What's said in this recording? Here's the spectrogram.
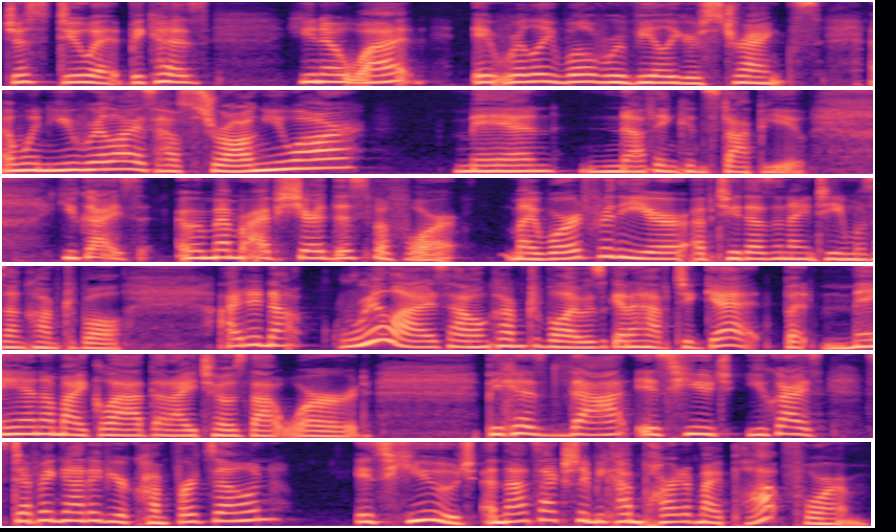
Just do it because you know what? It really will reveal your strengths. And when you realize how strong you are, man, nothing can stop you. You guys, remember, I've shared this before. My word for the year of 2019 was uncomfortable. I did not realize how uncomfortable I was going to have to get, but man, am I glad that I chose that word because that is huge. You guys, stepping out of your comfort zone is huge. And that's actually become part of my platform.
